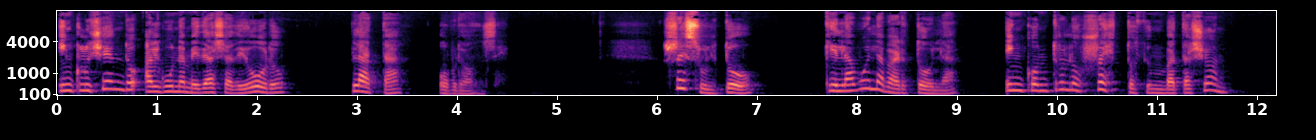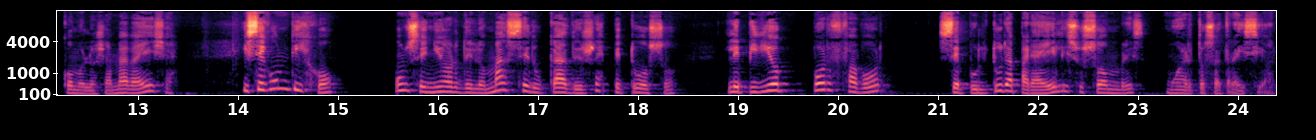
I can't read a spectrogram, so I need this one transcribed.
incluyendo alguna medalla de oro, plata o bronce. Resultó que la abuela Bartola encontró los restos de un batallón, como lo llamaba ella, y según dijo, un señor de lo más educado y respetuoso le pidió por favor sepultura para él y sus hombres muertos a traición.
